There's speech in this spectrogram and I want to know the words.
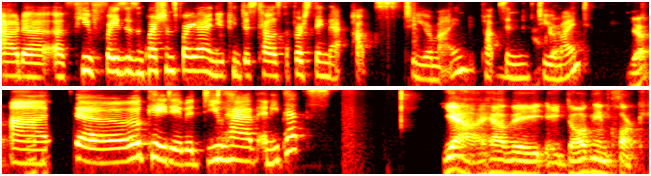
out a, a, few phrases and questions for you, and you can just tell us the first thing that pops to your mind, pops into okay. your mind. Yeah. Uh, so, okay, David, do you have any pets? Yeah, I have a, a dog named Clark.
